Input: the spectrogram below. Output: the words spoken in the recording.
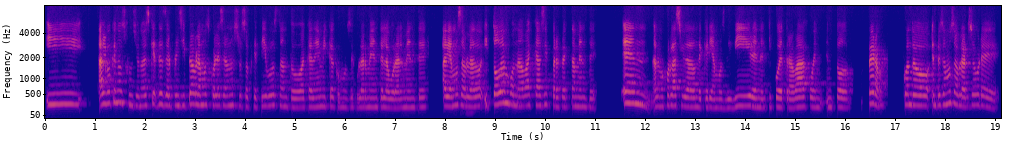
Y algo que nos funcionó es que desde el principio hablamos cuáles eran nuestros objetivos, tanto académica como secularmente, laboralmente. Habíamos hablado y todo embonaba casi perfectamente en a lo mejor la ciudad donde queríamos vivir, en el tipo de trabajo, en, en todo. Pero cuando empezamos a hablar sobre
